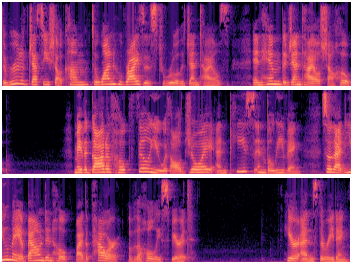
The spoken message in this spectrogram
The root of Jesse shall come to one who rises to rule the Gentiles. In him the Gentiles shall hope. May the God of hope fill you with all joy and peace in believing, so that you may abound in hope by the power of the Holy Spirit. Here ends the reading.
